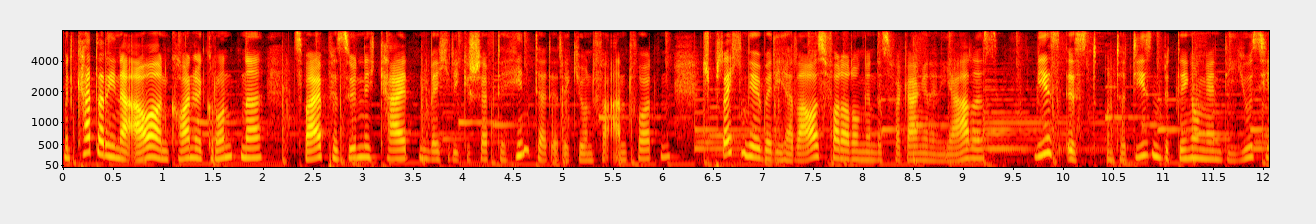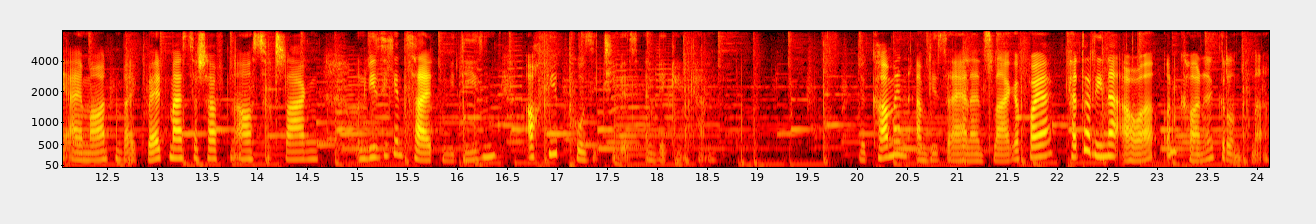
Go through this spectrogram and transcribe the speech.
Mit Katharina Auer und Cornel Grundner, zwei Persönlichkeiten, welche die Geschäfte hinter der Region verantworten, sprechen wir über die Herausforderungen des vergangenen Jahres, wie es ist, unter diesen Bedingungen die UCI Mountainbike Weltmeisterschaften auszutragen und wie sich in Zeiten wie diesen auch viel Positives entwickeln kann. Willkommen am Desirelines Lagerfeuer, Katharina Auer und Cornel Grundner.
